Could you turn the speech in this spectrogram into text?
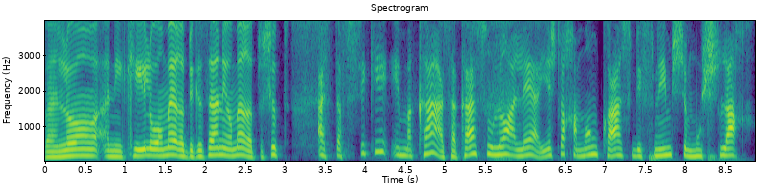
ואני לא, אני כאילו אומרת, בגלל זה אני אומרת, פשוט, אז תפסיקי עם הכעס, הכעס הוא לא עליה, יש לך המון כעס בפנים שמושלך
